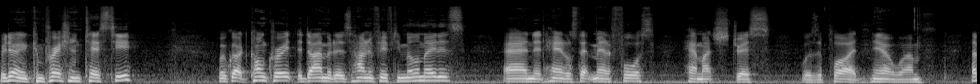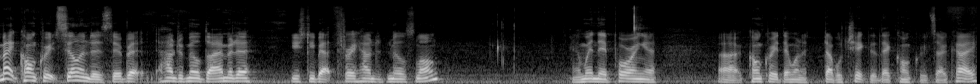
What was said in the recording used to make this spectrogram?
We're doing a compression test here. We've got concrete, the diameter is 150 millimetres, and it handles that amount of force, how much stress was applied. Now, um, they make concrete cylinders, they're about 100 mil diameter, usually about 300 mils long. And when they're pouring a uh, concrete, they want to double check that that concrete's okay.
